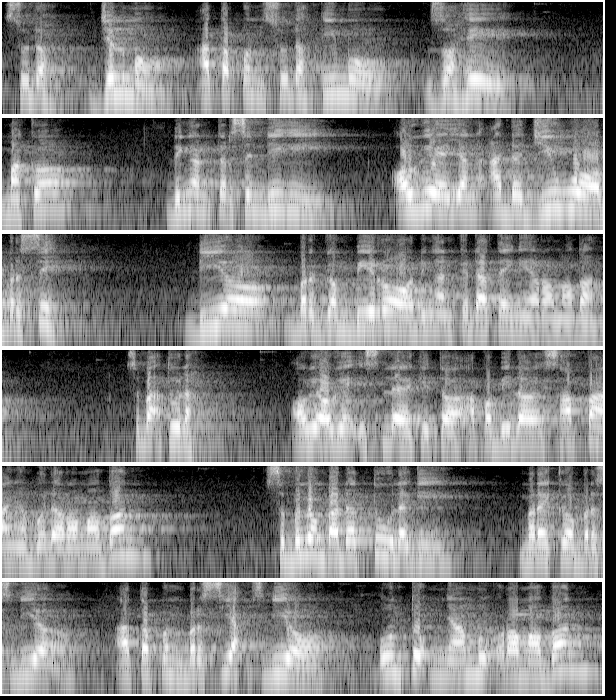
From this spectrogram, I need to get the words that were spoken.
sudah jelma ataupun sudah timur zahir maka dengan tersendiri orang yang ada jiwa bersih dia bergembira dengan kedatangan Ramadan. Sebab itulah orang-orang Islam kita apabila sapanya bulan Ramadan sebelum pada tu lagi mereka bersedia ataupun bersiap sedia untuk menyambut Ramadan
